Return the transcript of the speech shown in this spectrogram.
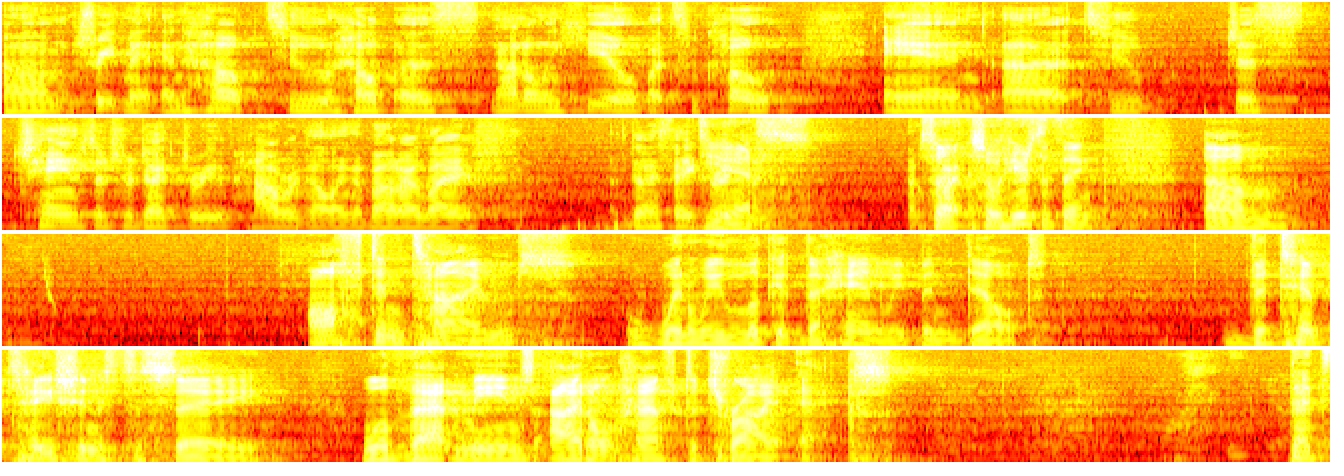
um, treatment and help to help us not only heal but to cope and uh, to just change the trajectory of how we're going about our life. Did I say correctly? Yes. Okay. So, so here's the thing. Um, oftentimes, when we look at the hand we've been dealt, the temptation is to say, well, that means I don't have to try X. That's,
